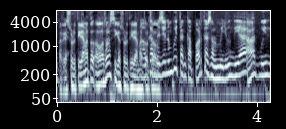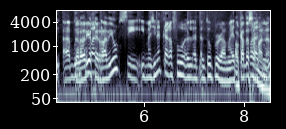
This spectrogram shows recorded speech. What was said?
perquè sortirem a tot... Aleshores sí que sortirem a No, tots que a els... jo no em vull tancar portes, potser un dia Ah, et vull... Et vull t'agradaria fer ràdio? Sí, imagina't que agafo el, el teu programa. et El cap de setmana.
